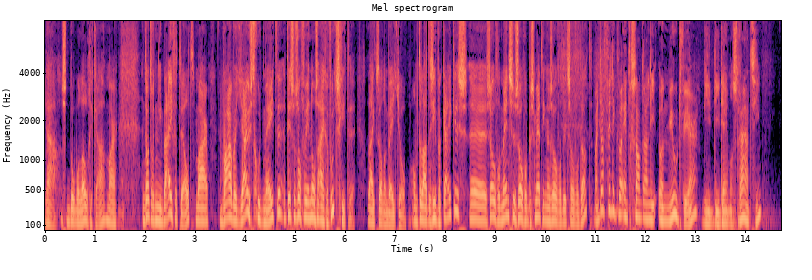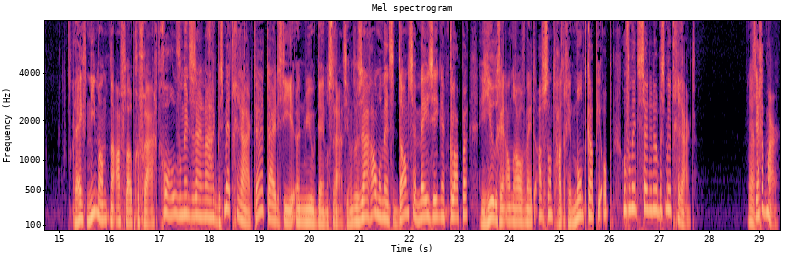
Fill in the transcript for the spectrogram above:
ja, dat is domme logica. Maar en dat wordt niet bij verteld. Maar waar we het juist goed meten, het is alsof we in ons eigen voet schieten. Lijkt het wel een beetje op. Om te laten zien van kijk eens, uh, zoveel mensen, zoveel besmettingen, zoveel dit, zoveel dat. Maar dat vind ik wel interessant aan die unmute weer, die, die demonstratie. Er heeft niemand na afloop gevraagd: Goh, hoeveel mensen zijn er nou eigenlijk besmet geraakt hè, tijdens die unmute demonstratie? Want we zagen allemaal mensen dansen, meezingen, klappen. Die hielden geen anderhalve meter afstand, hadden geen mondkapje op. Hoeveel mensen zijn er nou besmet geraakt? Ja. Zeg het maar.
